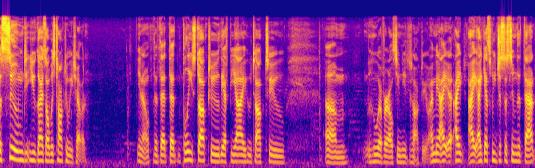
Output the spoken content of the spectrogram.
assumed you guys always talk to each other. You know that that, that police talk to the FBI, who talk to um, whoever else you need to talk to. I mean, I, I I I guess we just assumed that that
